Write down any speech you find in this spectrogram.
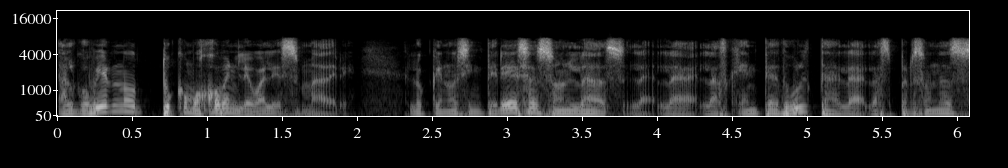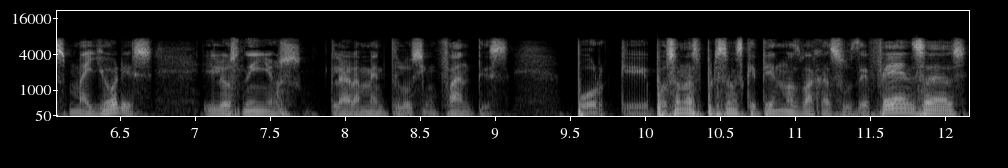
al gobierno tú como joven le vales madre. Lo que nos interesa son las, la, la, gente adulta, las personas mayores y los niños, claramente los infantes porque pues, son las personas que tienen más bajas sus defensas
